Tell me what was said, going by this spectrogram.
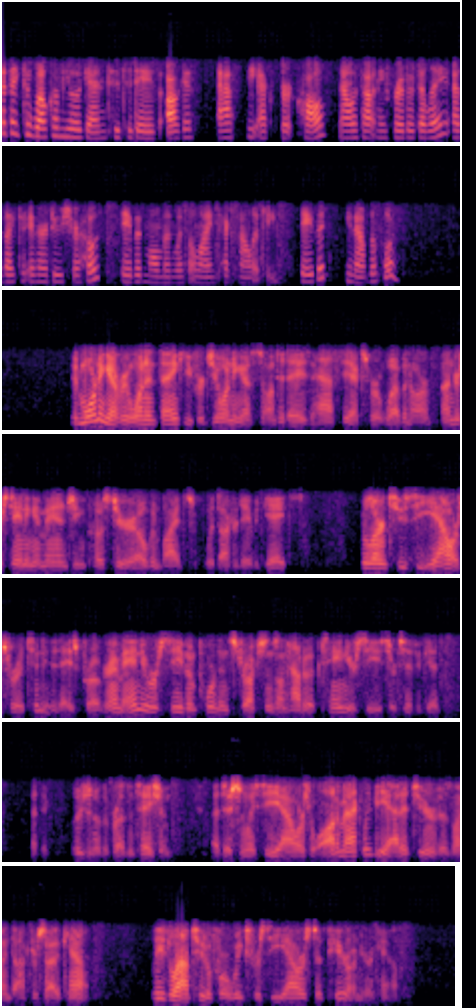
I'd like to welcome you again to today's August Ask the Expert call. Now, without any further delay, I'd like to introduce your host, David Molman with Align Technology. David, you now have the floor. Good morning, everyone, and thank you for joining us on today's Ask the Expert webinar, Understanding and Managing Posterior Open Bites with Dr. David Gates. You'll earn two CE hours for attending today's program, and you'll receive important instructions on how to obtain your CE certificate at the conclusion of the presentation. Additionally, CE hours will automatically be added to your Invisalign DoctorSite account. Please allow two to four weeks for CE hours to appear on your account.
